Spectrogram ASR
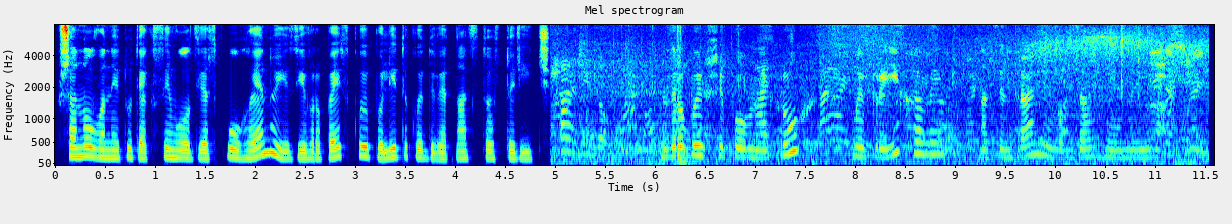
вшанований тут як символ зв'язку Генуї з європейською політикою 19 століття. Зробивши повний круг, ми приїхали на центральний вокзал Генуї.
